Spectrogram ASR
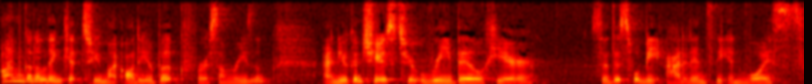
I'm going to link it to my audiobook for some reason and you can choose to rebill here. So this will be added into the invoice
